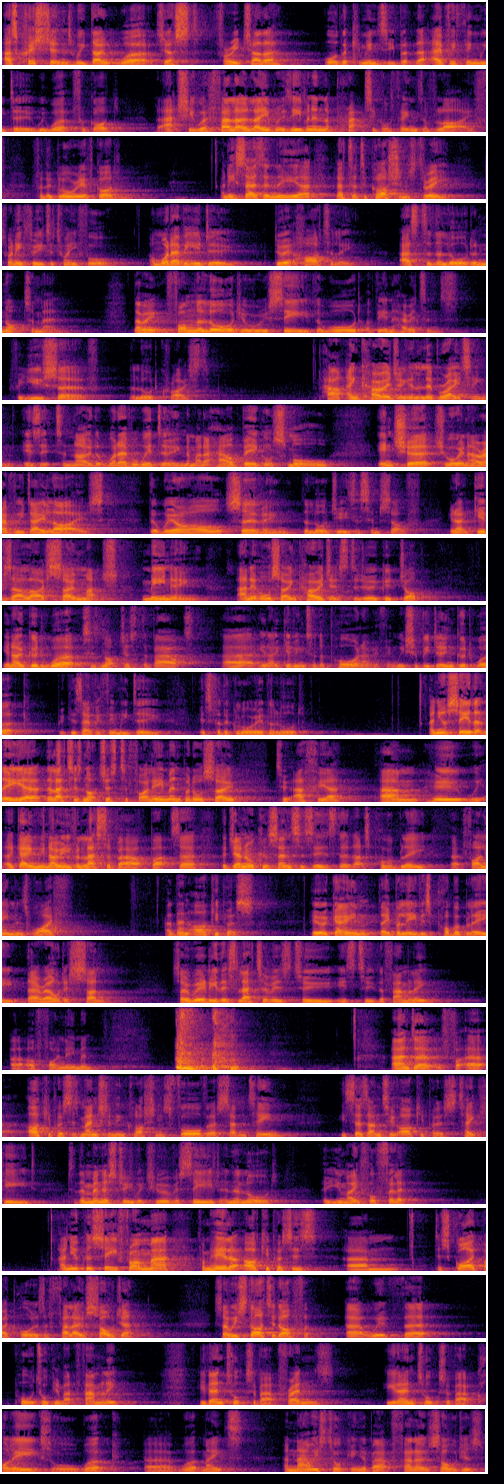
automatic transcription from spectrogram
as Christians, we don't work just for each other or the community, but that everything we do, we work for God. That actually, we're fellow laborers, even in the practical things of life, for the glory of God. And he says in the uh, letter to Colossians 3 23 to 24, and whatever you do, do it heartily, as to the Lord and not to men. Knowing from the Lord you will receive the reward of the inheritance for you serve the Lord Christ. How encouraging and liberating is it to know that whatever we're doing, no matter how big or small, in church or in our everyday lives, that we are all serving the Lord Jesus Himself. You know, it gives our life so much meaning and it also encourages to do a good job. You know, good works is not just about, uh, you know, giving to the poor and everything. We should be doing good work because everything we do is for the glory of the Lord. And you'll see that the, uh, the letter is not just to Philemon, but also to Apphia, um, who, we, again, we know even less about, but uh, the general consensus is that that's probably uh, Philemon's wife. And then Archippus, who, again, they believe is probably their eldest son. So, really, this letter is to, is to the family uh, of Philemon. and uh, uh, Archippus is mentioned in Colossians 4, verse 17. He says unto Archippus, Take heed to the ministry which you have received in the Lord, that you may fulfill it. And you can see from, uh, from here that Archippus is um, described by Paul as a fellow soldier. So we started off uh, with uh, Paul talking about family. He then talks about friends. He then talks about colleagues or work, uh, workmates. And now he's talking about fellow soldiers.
